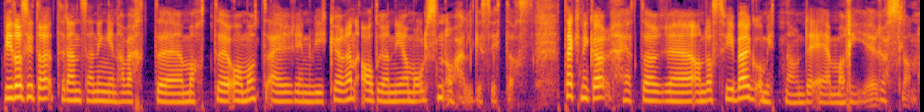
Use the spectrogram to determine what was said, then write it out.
Bidragsytere til den sendingen har vært eh, Marte Aamodt, Eirin Vikøren, Adrian Nyhammer Olsen og Helge Switters. Tekniker heter eh, Anders Wiberg, og mitt navn det er Marie Røsland.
